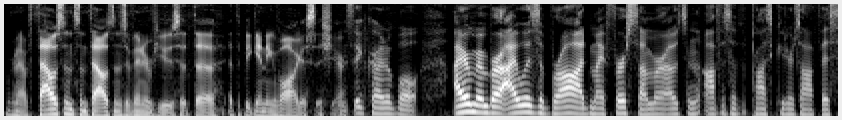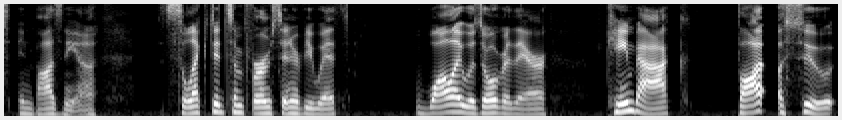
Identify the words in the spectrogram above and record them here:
we're going to have thousands and thousands of interviews at the at the beginning of August this year. It's incredible. I remember I was abroad my first summer. I was in the office of the prosecutor's office in Bosnia, selected some firms to interview with. While I was over there, came back, bought a suit,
